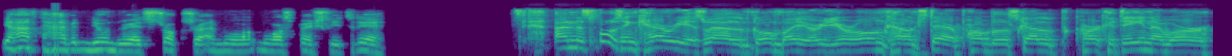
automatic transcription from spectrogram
you have to have it in the underage structure and more more especially today. And I suppose in Kerry as well, going by your, your own county there, Pobalscoil, Kirkadena were,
